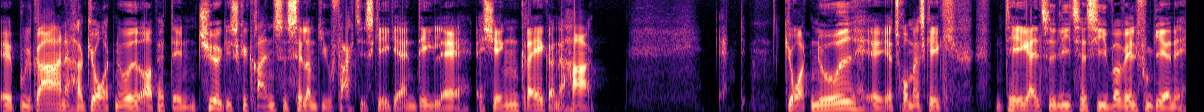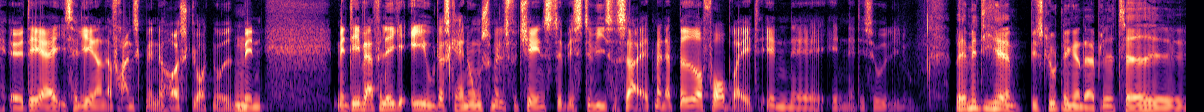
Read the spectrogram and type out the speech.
Øh, Bulgarerne har gjort noget op af den tyrkiske grænse, selvom de jo faktisk ikke er en del af, af Schengen. Grækerne har gjort noget. Øh, jeg tror, man skal ikke... Det er ikke altid lige til at sige, hvor velfungerende øh, det er. Italienerne og franskmændene har også gjort noget. Mm. Men men det er i hvert fald ikke EU, der skal have nogen som helst fortjeneste, hvis det viser sig, at man er bedre forberedt, end, øh, end det ser ud lige nu. Hvad med de her beslutninger, der er blevet taget øh,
